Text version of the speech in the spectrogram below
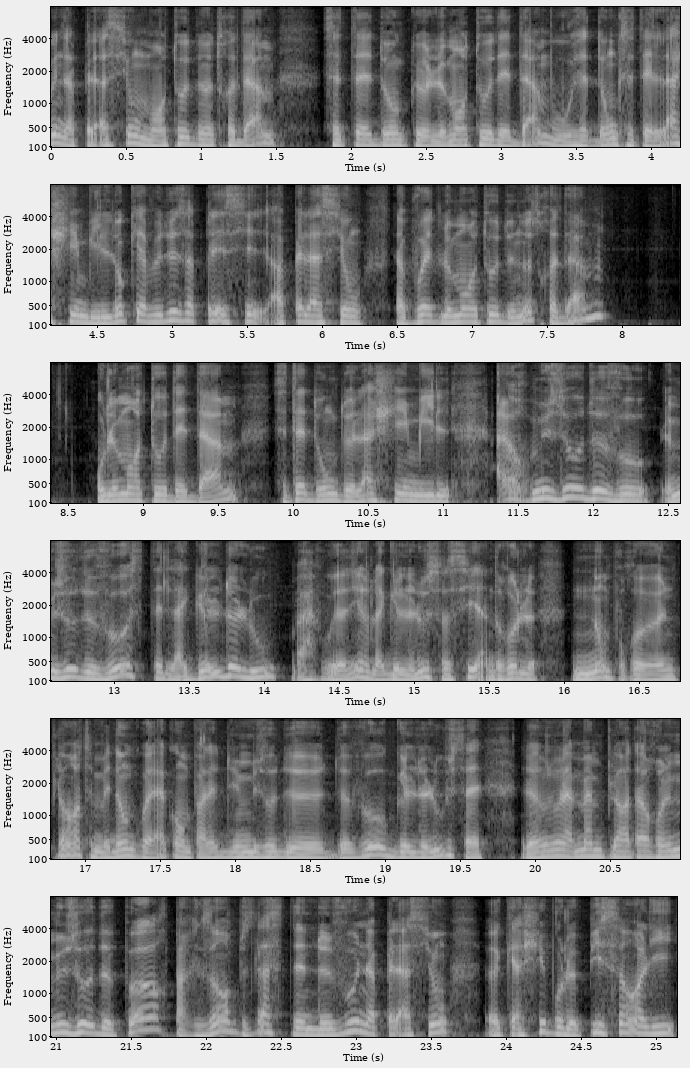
une, appellation, manteau de Notre-Dame. C'était donc le manteau des dames, ou donc c'était l'Achémile. Donc il y avait deux appellations. Ça pouvait être le manteau de Notre-Dame, ou le manteau des dames, c'était donc de l'Achémile. Alors, museau de veau. Le museau de veau, c'était de la gueule de loup. Bah, vous allez dire, la gueule de loup, c'est aussi un drôle nom pour une plante, mais donc voilà, quand on parlait du museau de, de veau, gueule de loup, c'est la même plante. Alors, le museau de porc, par exemple, là, c'était de nouveau une appellation euh, cachée pour le pissenlit.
